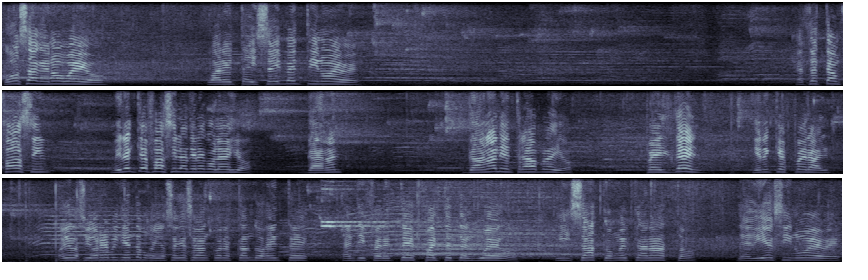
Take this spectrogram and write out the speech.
Cosa que no veo. 46-29. Esto es tan fácil. Miren qué fácil la tiene colegio. Ganar. Ganar y entrar a playoff. Perder. Tienen que esperar. Oye, lo sigo repitiendo porque yo sé que se van conectando gente en diferentes partes del juego. Isaac con el canasto de 19,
